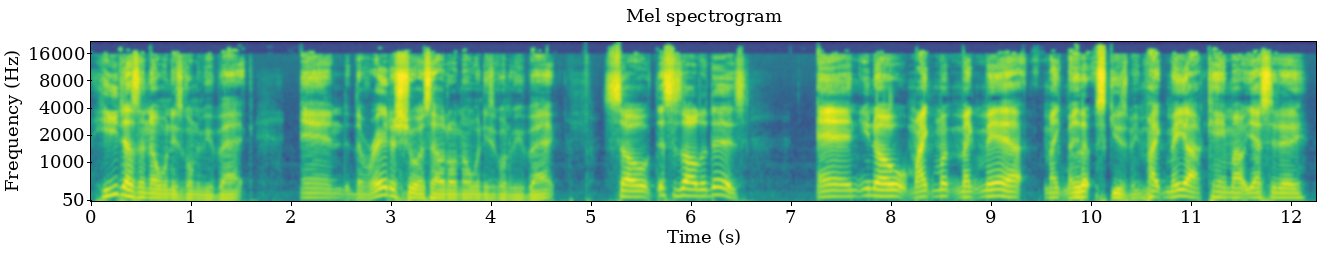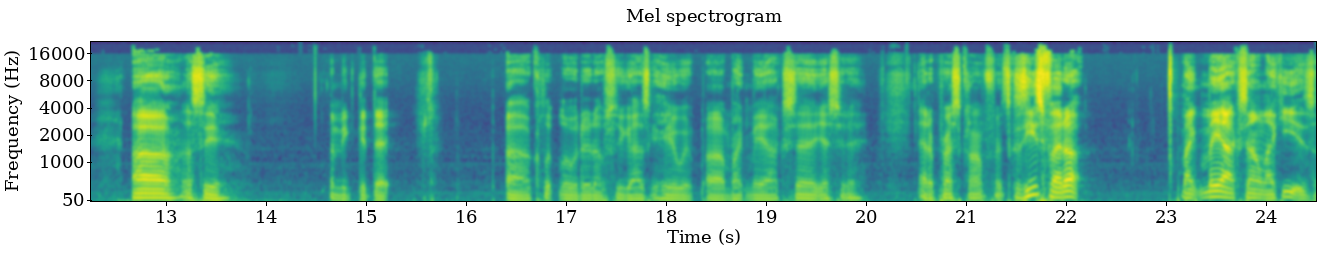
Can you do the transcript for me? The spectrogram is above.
he doesn't know when he's going to be back, and the Raiders sure as hell don't know when he's going to be back. So this is all it is. And you know, Mike Mike Mayock, Mike excuse me, Mike Mayock came out yesterday. Uh, let's see. Let me get that uh, clip loaded up so you guys can hear what uh, Mike Mayock said yesterday at a press conference because he's fed up. Mike Mayock sound like he is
